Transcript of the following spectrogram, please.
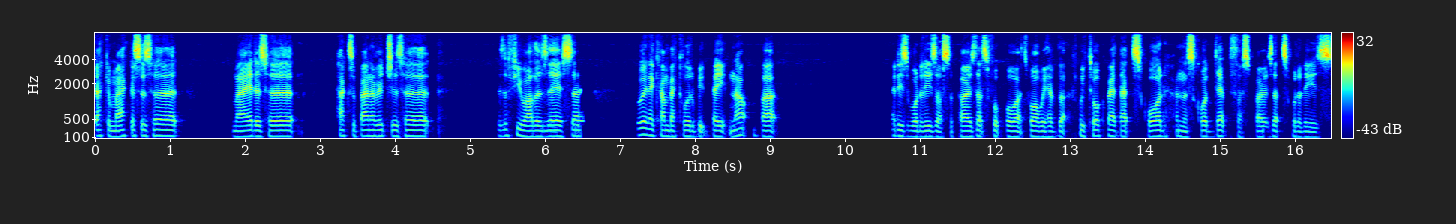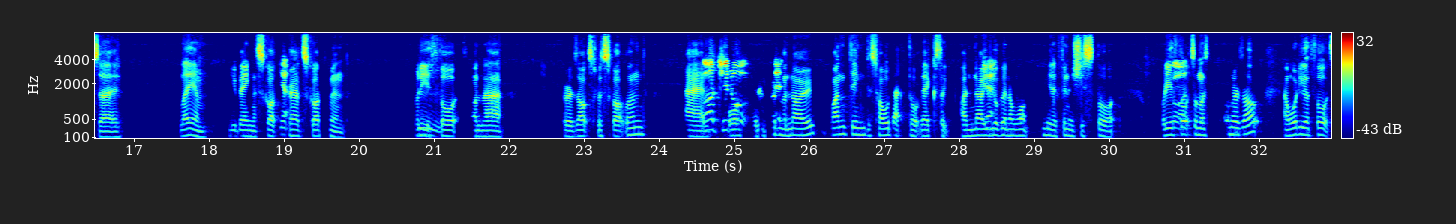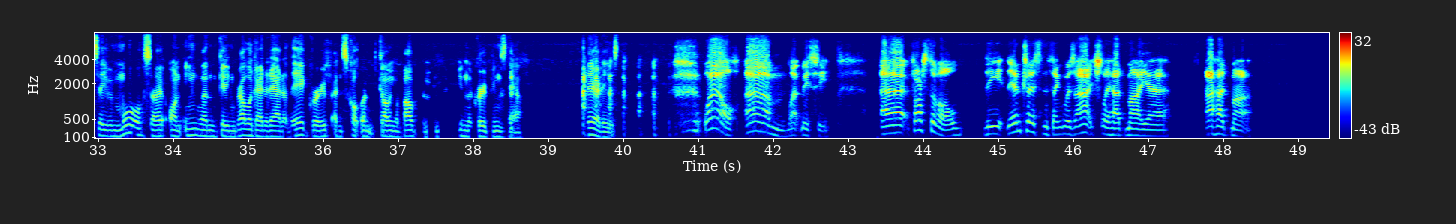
Giakoumakis is hurt, Maeda's hurt, Haksabanovic is hurt. There's a few others there, so we're going to come back a little bit beaten up, but that is what it is, I suppose. That's football. That's why we have that. We talk about that squad and the squad depth. I suppose that's what it is. So, Liam, you being a Scot, Yeah. proud Scotsman, what are your Mm. thoughts on uh, the results for Scotland? And Well, you know- I know one thing. Just hold that thought there, because I know Yeah. you're going to want me to finish this thought. What are your Go thoughts on the result? And what are your thoughts, even more so, on England getting relegated out of their group and Scotland going above them in, in the groupings now? There it is. Well, um, let me see. Uh, first of all, the, the interesting thing was I actually had my uh, I had my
